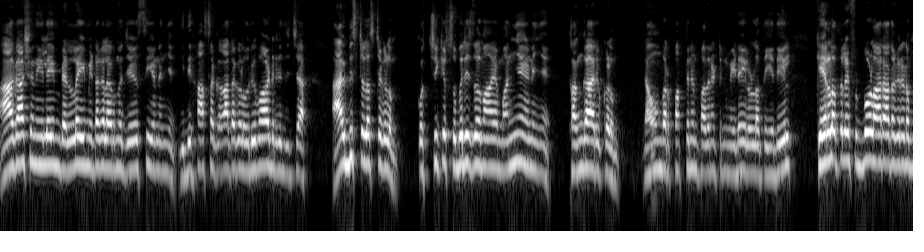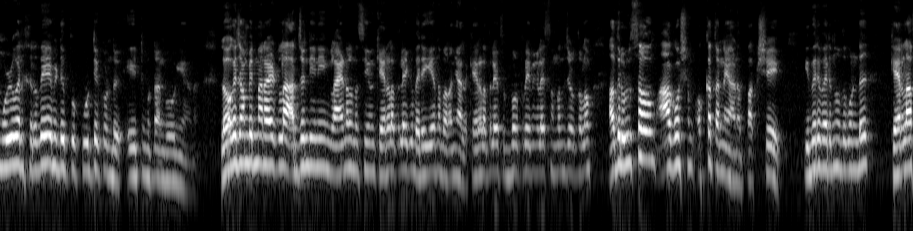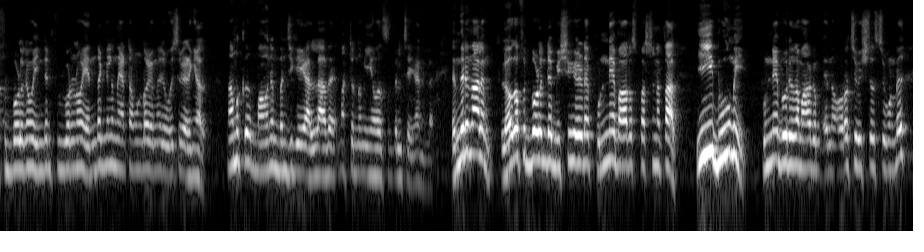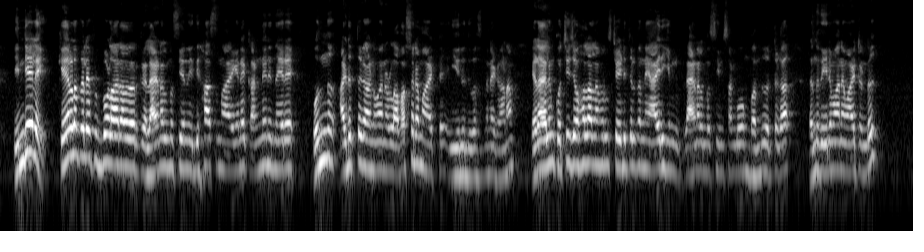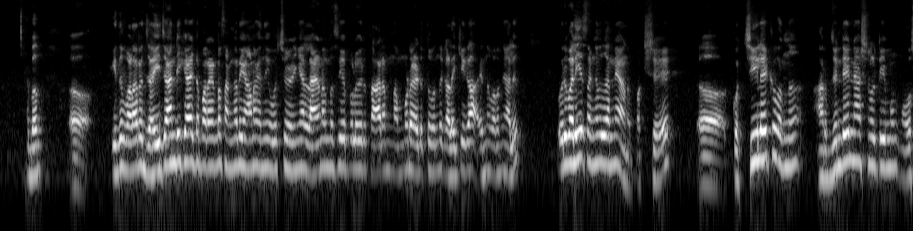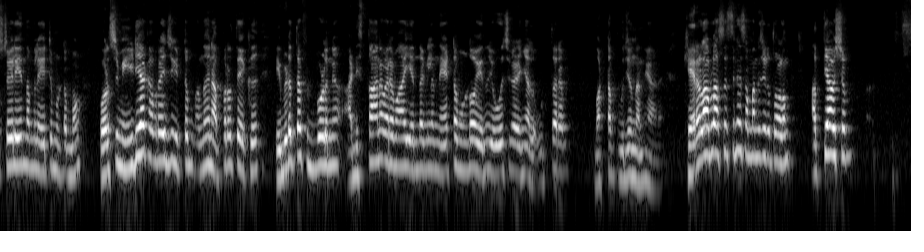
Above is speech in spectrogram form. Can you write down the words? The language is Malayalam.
ആകാശനീലയും വെള്ളയും ഇടകലർന്ന ജേഴ്സി അണിഞ്ഞ് ഇതിഹാസ ഗാഥകൾ ഒരുപാട് രചിച്ച ആൽബിസ്റ്റലസ്റ്റുകളും കൊച്ചിക്ക് സുപരിചിതമായ മഞ്ഞ അണിഞ്ഞ് കങ്കാരുക്കളും നവംബർ പത്തിനും പതിനെട്ടിനും ഇടയിലുള്ള തീയതിയിൽ കേരളത്തിലെ ഫുട്ബോൾ ആരാധകരുടെ മുഴുവൻ ഹൃദയമിടിപ്പ് കൂട്ടിക്കൊണ്ട് ഏറ്റുമുട്ടാൻ പോവുകയാണ്. ലോക ചാമ്പ്യന്മാരായിട്ടുള്ള അർജന്റീനയും ലയണൽ മെസ്സിയും കേരളത്തിലേക്ക് വരികയെന്ന് പറഞ്ഞാൽ കേരളത്തിലെ ഫുട്ബോൾ പ്രേമികളെ സംബന്ധിച്ചിടത്തോളം അതൊരു ഉത്സവം ആഘോഷം ഒക്കെ തന്നെയാണ്. പക്ഷേ ഇവർ വരുന്നത് കൊണ്ട് കേരള ഫുട്ബോളിനോ ഇന്ത്യൻ ഫുട്ബോളിനോ എന്തെങ്കിലും നേട്ടമുണ്ടോ എന്ന് ചോദിച്ചു കഴിഞ്ഞാൽ നമുക്ക് മൗനം ഭഞ്ചിക്കുകയല്ലാതെ മറ്റൊന്നും ഈ അവസരത്തിൽ ചെയ്യാനില്ല. എന്നിരുന്നാലും ലോക ഫുട്ബോളിന്റെ മിഷികയുടെ പുണ്യപാദ സ്പർശനത്താൽ ഈ ഭൂമി പുണ്യപൂരിതമാകും എന്ന് ഉറച്ചു വിശ്വസിച്ചുകൊണ്ട് ഇന്ത്യയിലെ കേരളത്തിലെ ഫുട്ബോൾ ആരാധകർക്ക് ലയണൽ മെസ്സി എന്ന ഇതിഹാസ നായകനെ കണ്ണിന് നേരെ ഒന്ന് അടുത്ത് കാണുവാനുള്ള അവസരമായിട്ട് ഈ ഒരു ദിവസത്തിനെ കാണാം. ഏതായാലും കൊച്ചി ജവഹർലാൽ നെഹ്റു സ്റ്റേഡിയത്തിൽ തന്നെ ആയിരിക്കും ലയണൽ മെസ്സിയും സംഘവും പന്ത് തട്ടുക എന്ന് തീരുമാനമായിട്ടുണ്ട്. അപ്പം ഇത് വളരെ ജൈജാന്റിക്കായിട്ട് പറയേണ്ട സംഗതിയാണോ എന്ന് ചോദിച്ചു കഴിഞ്ഞാൽ ലയണൽ മെസ്സിയെ പോലെ ഒരു താരം നമ്മുടെ അടുത്ത് വന്ന് കളിക്കുക എന്ന് പറഞ്ഞാൽ ഒരു വലിയ സംഗതി തന്നെയാണ്. പക്ഷേ കൊച്ചിയിലേക്ക് വന്ന് അർജന്റീൻ നാഷണൽ ടീമും ഓസ്ട്രേലിയയും തമ്മിൽ ഏറ്റുമുട്ടുമ്പോൾ കുറച്ച് മീഡിയ കവറേജ് കിട്ടും എന്നതിനപ്പുറത്തേക്ക് ഇവിടുത്തെ ഫുട്ബോളിന് അടിസ്ഥാനപരമായി എന്തെങ്കിലും നേട്ടമുണ്ടോ എന്ന് ചോദിച്ചു കഴിഞ്ഞാൽ ഉത്തരം വട്ടപൂജ്യം തന്നെയാണ്. കേരള ബ്ലാസ്റ്റേഴ്സിനെ സംബന്ധിച്ചിടത്തോളം അത്യാവശ്യം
